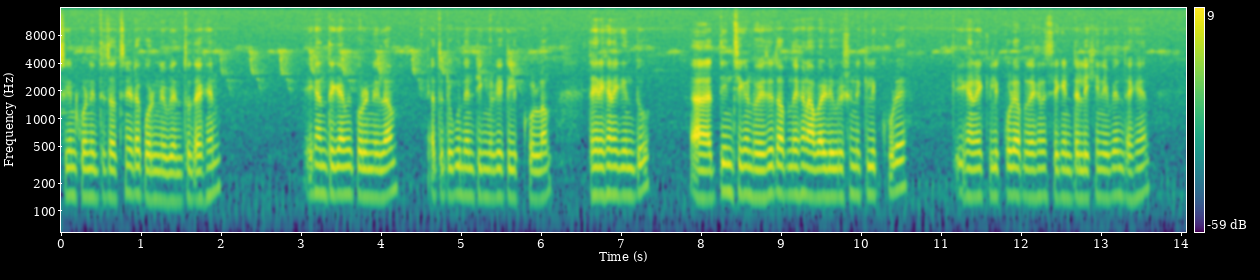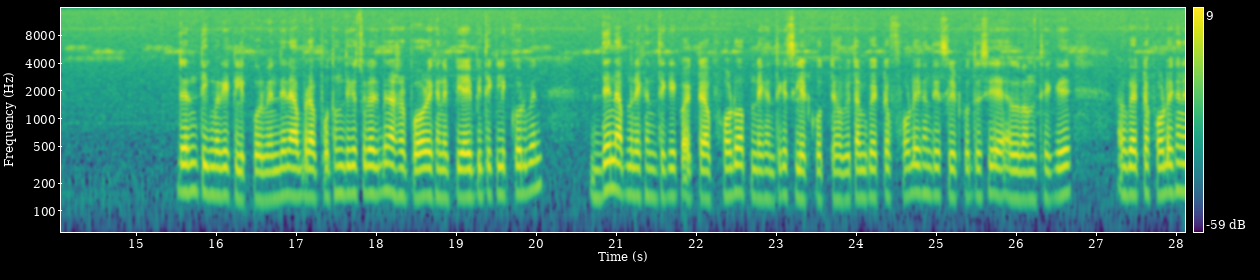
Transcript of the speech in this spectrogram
সেকেন্ড করে নিতে চাচ্ছেন, এটা করে নেবেন। তো দেখেন, এখান থেকে আমি করে নিলাম, এতটুকু দেন টিক মার্কে ক্লিক করলাম। দেখেন, এখানে কিন্তু তিন সেকেন্ড হয়েছে। তো আপনার এখানে আবার ডিউরেশনে ক্লিক করে, এখানে ক্লিক করে আপনারা এখানে সেকেন্ডটা লিখে নেবেন, দেখেন। দেন টিক মার্কে ক্লিক করবেন। দেন আপনারা প্রথম দিকে চলে আসবেন, আসার পর এখানে পিআইপিতে ক্লিক করবেন। দেন আপনার এখান থেকে কয়েকটা ফটো আপনার এখান থেকে সিলেক্ট করতে হবে। তো আমি কয়েকটা ফটো এখান থেকে সিলেক্ট করতেছি অ্যালবাম থেকে। আমি কয়েকটা ফটো এখানে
